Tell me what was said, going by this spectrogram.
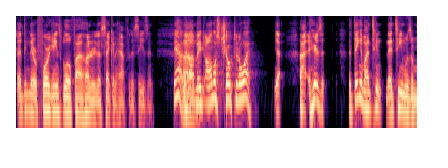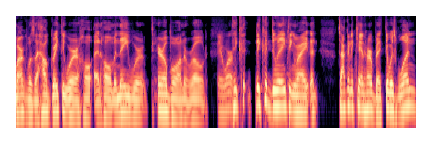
I think they were four games below 500 the second half of the season. Yeah, they, um, they almost choked it away. Yeah. Uh, here's the thing about team, that team was remarkable was how great they were at home, and they were terrible on the road. They were. They could they couldn't do anything right. And talking to Kent Hrbek, there was one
